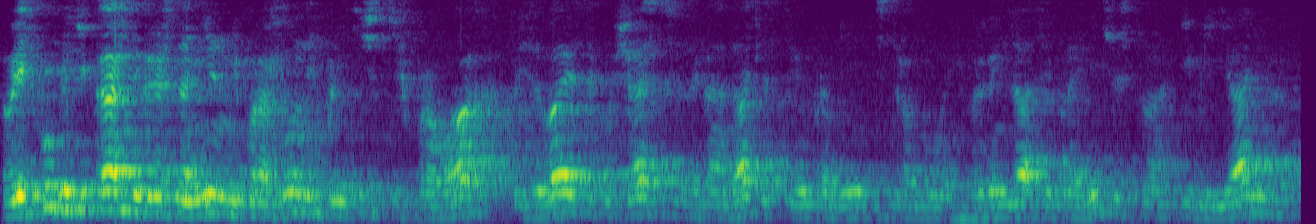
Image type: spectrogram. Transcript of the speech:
В республике каждый гражданин, не пораженный в политических правах, призывается к участию в законодательстве и управлении страной, в организации правительства и влиянию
